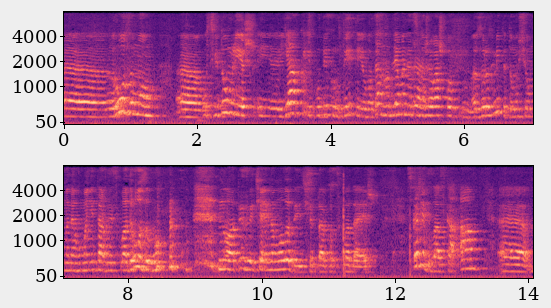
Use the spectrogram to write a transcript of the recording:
е, розумом е, усвідомлюєш, і як і куди крутити його. Да? Ну, для мене це Так. дуже важко зрозуміти, тому що у мене гуманітарний склад розуму. ну, а ти, звичайно, молодець, що так от складаєш. Скажи, будь ласка, а е,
